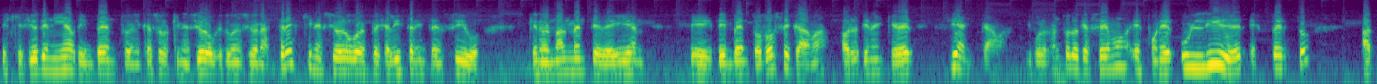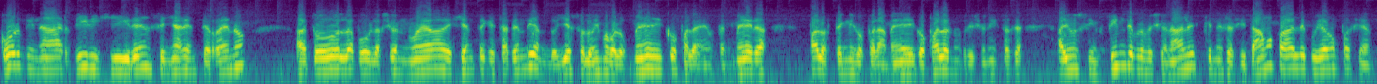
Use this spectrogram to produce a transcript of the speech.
es que si yo tenía, te invento, en el caso de los kinesiólogos que tú mencionas, tres kinesiólogos especialistas en intensivo que normalmente veían eh, te invento 12 camas, ahora tienen que ver 100 camas. Y por lo tanto lo que hacemos es poner un líder experto a coordinar, dirigir, enseñar en terreno a toda la población nueva de gente que está atendiendo. Y eso es lo mismo para los médicos, para las enfermeras, para los técnicos paramédicos, para los nutricionistas. O sea, hay un sinfín de profesionales que necesitamos para darle cuidado a un paciente.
